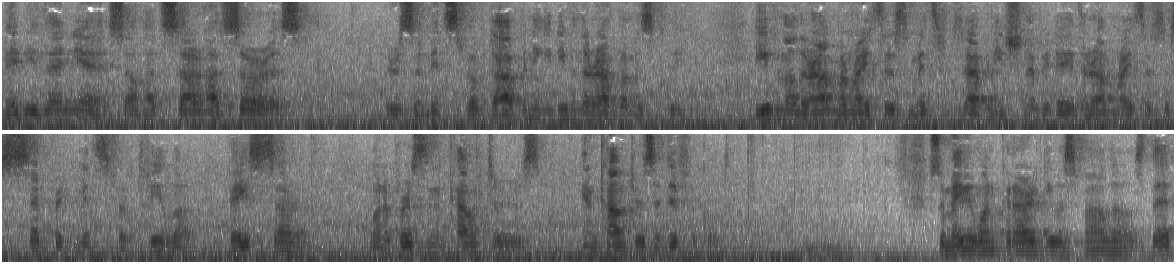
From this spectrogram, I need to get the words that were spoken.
Maybe then, yes, Al Hatzar. There's a mitzvah of davening, and even the Rambam is clear. Even though the Rambam writes there's a mitzvah to daven each and every day, the Rambam writes there's a separate mitzvah of tefillah, based when a person encounters encounters a difficulty. So maybe one could argue as follows that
